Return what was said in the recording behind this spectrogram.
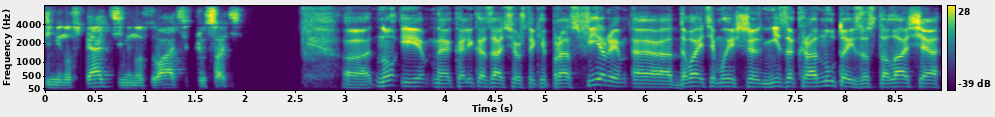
і мінус 5 ці мінус 20 плюс 1 Ну і калі казаць все ж таки пра сферы давайте мы яшчэ не закранутай засталася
